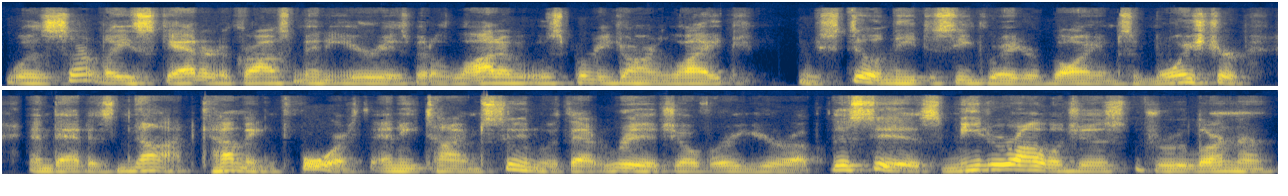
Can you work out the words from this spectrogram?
was certainly scattered across many areas, but a lot of it was pretty darn light. We still need to see greater volumes of moisture, and that is not coming forth anytime soon with that ridge over Europe. This is meteorologist Drew Lerner.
